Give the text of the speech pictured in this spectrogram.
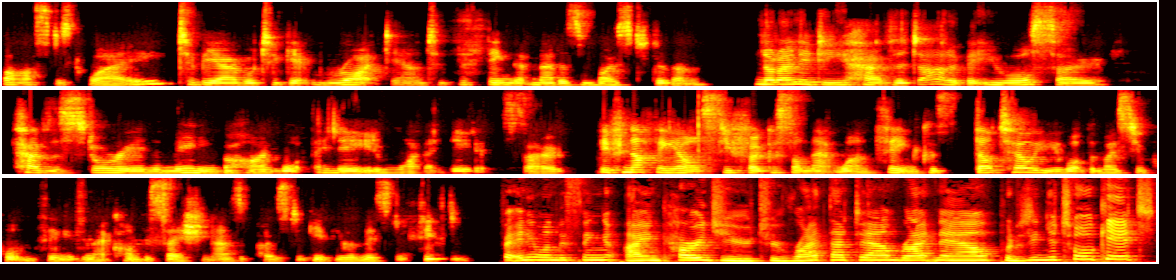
fastest way to be able to get right down to the thing that matters most to them. Not only do you have the data, but you also have the story and the meaning behind what they need and why they need it. So, if nothing else, you focus on that one thing because they'll tell you what the most important thing is in that conversation as opposed to give you a list of 50 for anyone listening, I encourage you to write that down right now, put it in your toolkit,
